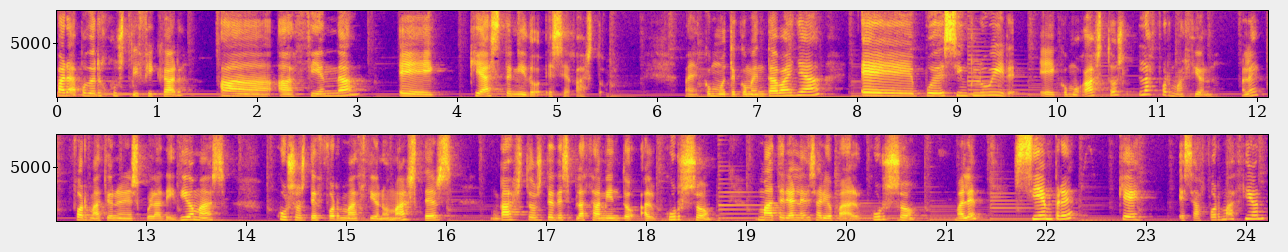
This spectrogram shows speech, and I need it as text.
para poder justificar a, Hacienda eh, que has tenido ese gasto. como te comentaba ya, eh, puedes incluir eh, como gastos la formación, Formación en escuela de idiomas, cursos de formación o másters, gastos de desplazamiento al curso, material necesario para el curso. Siempre que esa formación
